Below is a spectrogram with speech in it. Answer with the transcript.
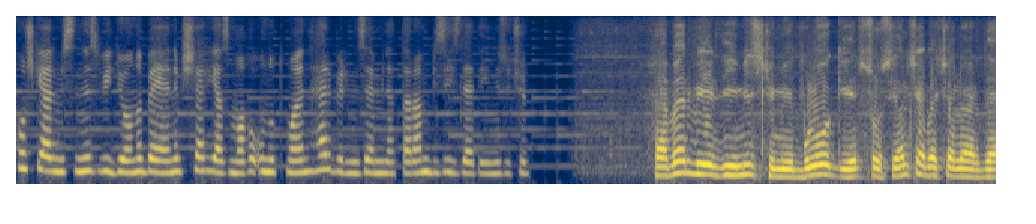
xoş gəlmisiniz. Videonu bəyənib şərh yazmağı unutmayın. Hər birinizə minnətdaram bizi izlədiyiniz üçün. Xəbər verdiyimiz kimi bloger sosial şəbəkələrdə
